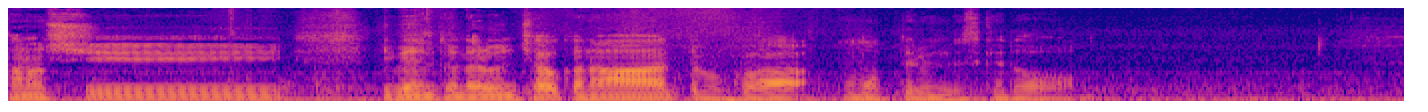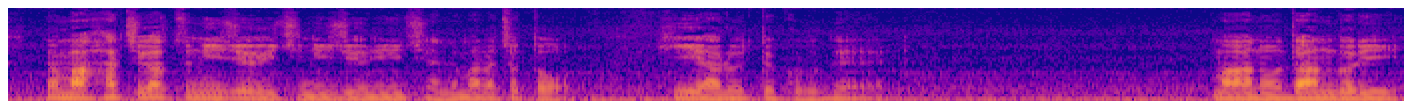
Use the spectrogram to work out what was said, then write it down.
楽しいイベントになるんちゃうかなって僕は思ってるんですけど。でまあ8月2122日なんでまだちょっと日あるってことで。まああの段取り。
